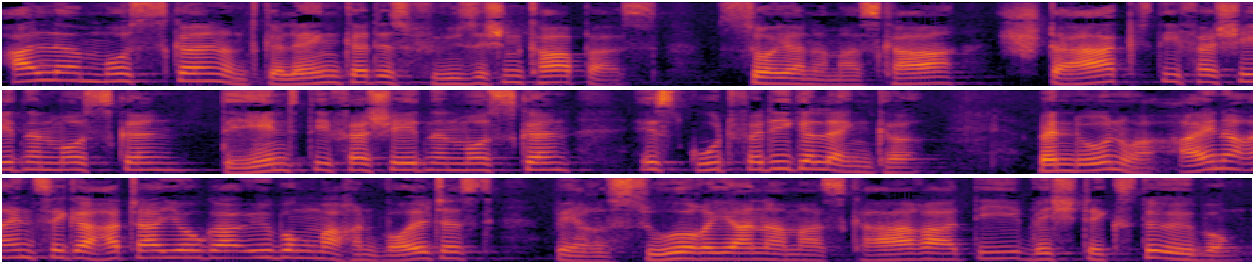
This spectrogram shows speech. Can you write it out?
alle Muskeln und Gelenke des physischen Körpers. Surya Namaskar stärkt die verschiedenen Muskeln, dehnt die verschiedenen Muskeln, ist gut für die Gelenke. Wenn du nur eine einzige Hatha Yoga Übung machen wolltest, wäre Surya Namaskara die wichtigste Übung,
